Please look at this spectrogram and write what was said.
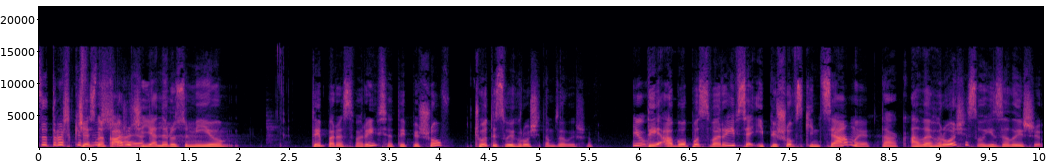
це трошки чесно смущає. кажучи, я не розумію. Ти пересварився, ти пішов. Чого ти свої гроші там залишив? Ти або посварився і пішов з кінцями, Так. але гроші свої залишив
